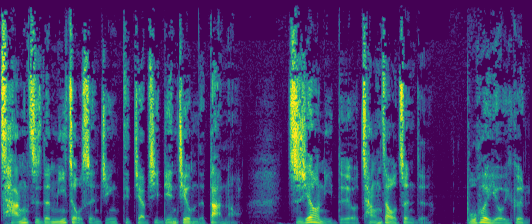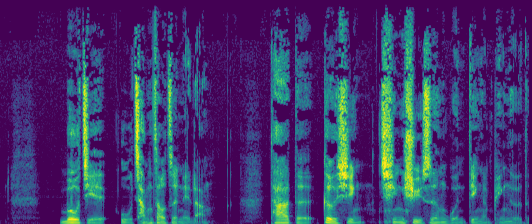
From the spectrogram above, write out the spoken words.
肠子的迷走神经加不起连接我们的大脑。只要你的有肠燥症的，不会有一个摩羯五肠躁症的人，他的个性情绪是很稳定、很平和的。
